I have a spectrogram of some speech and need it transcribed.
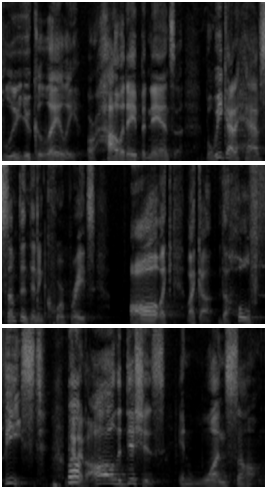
blue ukulele or holiday bonanza, but we got to have something that incorporates all like like a the whole feast. We Well- got to have all the dishes in one song.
